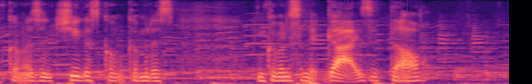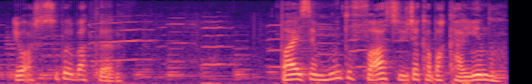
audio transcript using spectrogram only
Com câmeras antigas, com câmeras, com câmeras legais e tal. Eu acho super bacana. Mas é muito fácil a gente acabar caindo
